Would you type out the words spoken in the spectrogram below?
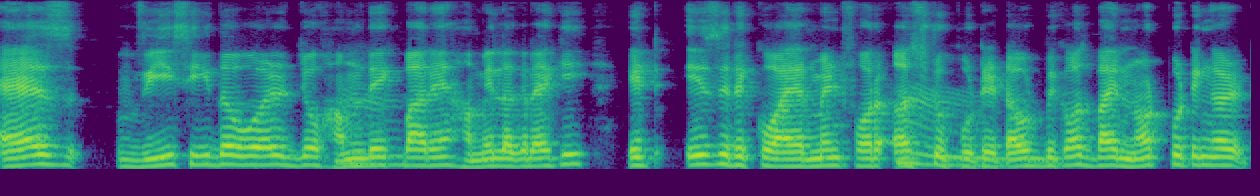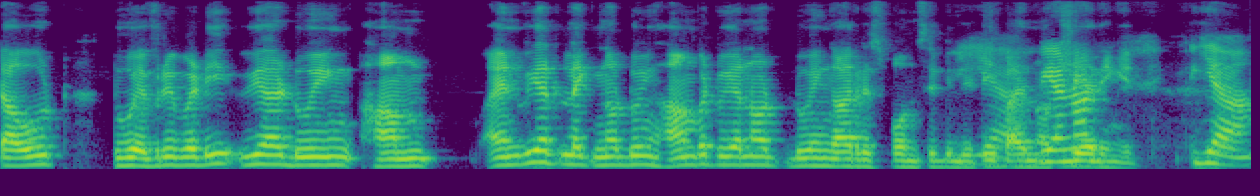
as we see the world जो हम देख हम्म। पा रहे हैं हमें लग रहा है कि it is requirement for us to put it out because by not putting it out to everybody we are doing harm and we are like not doing harm but we are not doing our responsibility Yeah, by not are not sharing it Yeah,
